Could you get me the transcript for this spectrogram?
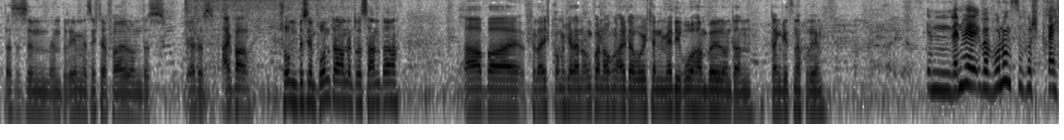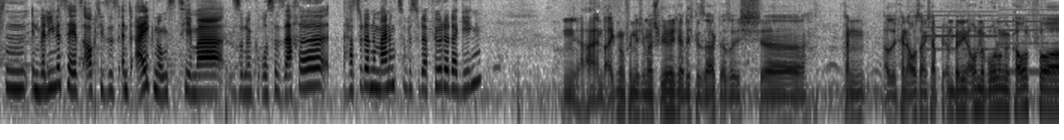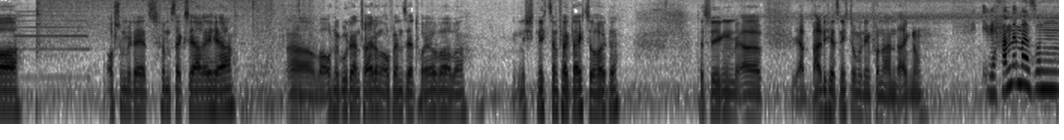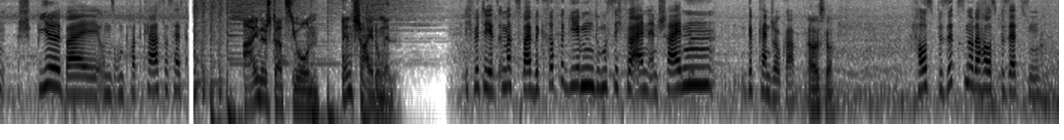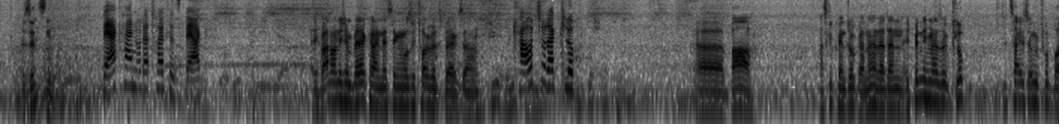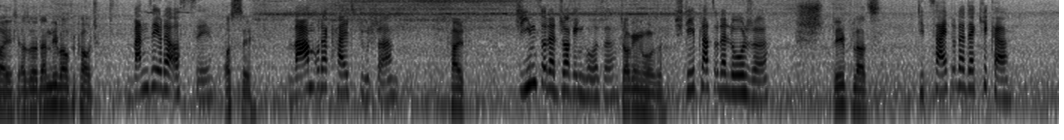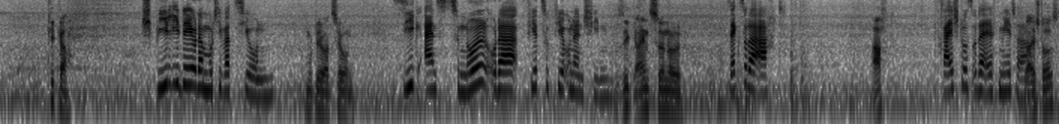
Das ist in, in Bremen jetzt nicht der Fall und das, ja, das ist einfach schon ein bisschen bunter und interessanter. Aber vielleicht komme ich ja dann irgendwann auch in ein Alter, wo ich dann mehr die Ruhe haben will und dann, dann geht's nach Bremen. Wenn wir über Wohnungssuche sprechen, in Berlin ist ja jetzt auch dieses Enteignungsthema so eine große Sache. Hast du da eine Meinung zu? Bist du dafür oder dagegen? Ja, Enteignung finde ich immer schwierig, ehrlich gesagt. Also ich äh, kann, also ich kann ja auch sagen, ich habe in Berlin auch eine Wohnung gekauft vor auch schon wieder jetzt fünf, sechs Jahre her. Äh, war auch eine gute Entscheidung, auch wenn es sehr teuer war, aber nicht, nichts im Vergleich zu heute. Deswegen äh, ja, halte ich jetzt nicht unbedingt von einer Enteignung. Wir haben immer so ein Spiel bei unserem Podcast, das heißt, Eine Station Entscheidungen. ich würde dir jetzt immer zwei Begriffe geben, du musst dich für einen entscheiden, gibt keinen Joker. Alles klar. Haus besitzen oder Haus besetzen? Besitzen. Berghain oder Teufelsberg? Ich war noch nicht im Berghain, deswegen muss ich Teufelsberg sagen. Couch oder Club? Äh, Bar. Es gibt keinen Joker, ne? Na, Dann, ich bin nicht mehr so Club, die Zeit ist irgendwie vorbei. Ich- Also dann lieber auf der Couch. Wannsee oder Ostsee? Ostsee. Warm oder Kaltduscher? Kalt. Jeans oder Jogginghose? Jogginghose. Stehplatz oder Loge? Stehplatz. Die Zeit oder der Kicker? Kicker. Spielidee oder Motivation? Motivation. Sieg 1 zu 0 oder 4 zu 4 unentschieden? Sieg 1 zu 0. 6 oder 8? 8. Freistoß oder Elfmeter? Freistoß.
